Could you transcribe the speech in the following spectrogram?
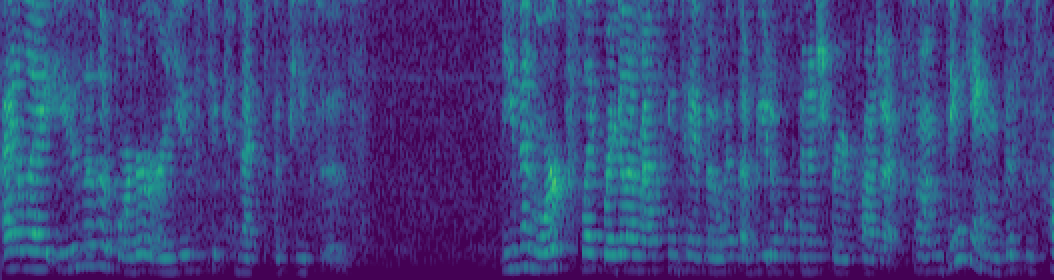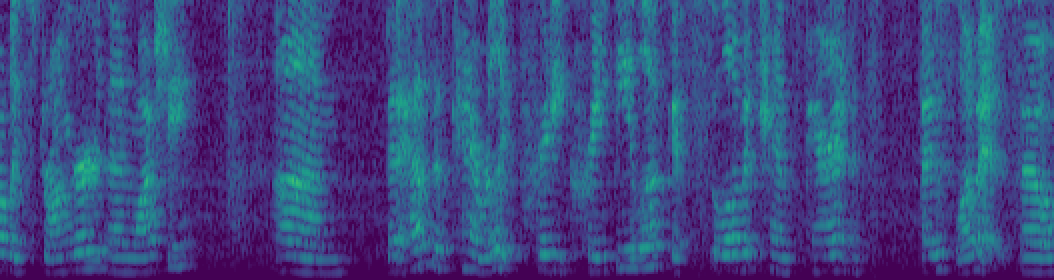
Highlight, use as a border or use to connect the pieces. Even works like regular masking tape but with a beautiful finish for your project. So I'm thinking this is probably stronger than washi. Um, but it has this kind of really pretty crepey look. It's a little bit transparent. It's I just love it. So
